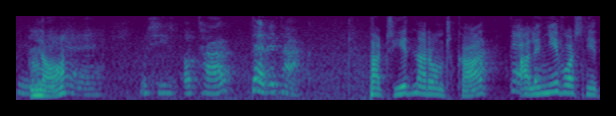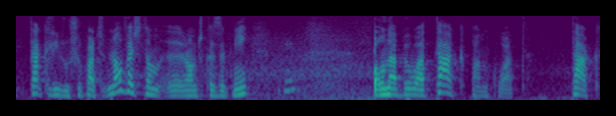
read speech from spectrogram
Nie. No. Musisz o tak. Wtedy tak. Patrz, jedna rączka, tak. ale nie właśnie tak, Lilusiu, patrz. No weź tą e, rączkę zegnij. Ona była tak, pan kładł. Tak.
